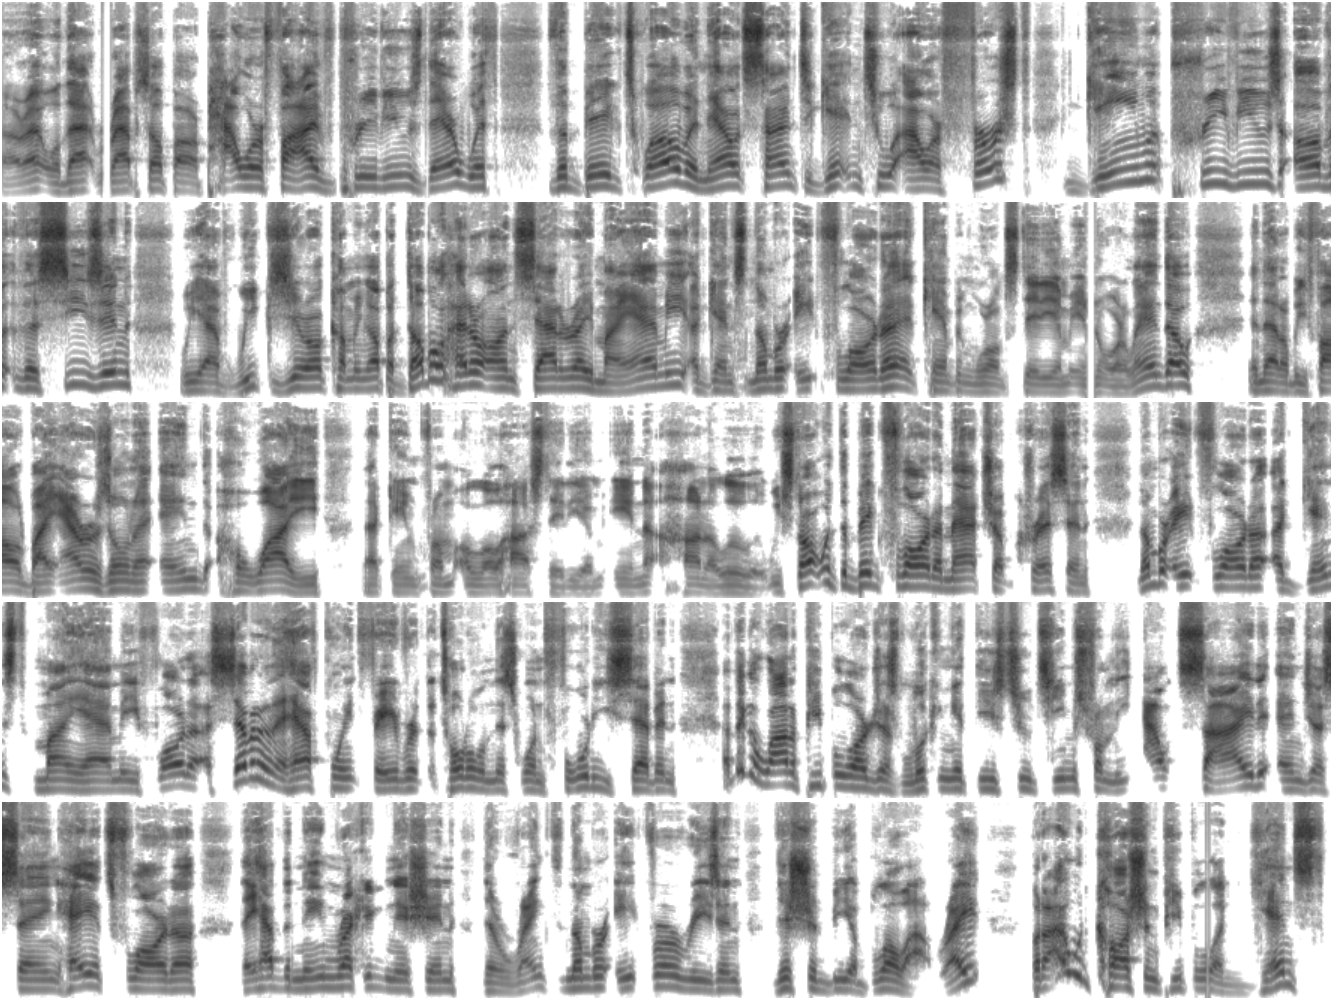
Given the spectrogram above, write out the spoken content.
All right. Well, that wraps up our Power Five previews there with the Big 12. And now it's time to get into our first game previews of the season. We have week zero coming up, a doubleheader on Saturday, Miami against number eight Florida at Camping World Stadium in Orlando. And that'll be followed by Arizona and Hawaii that game from Aloha Stadium in Honolulu. We start with the big Florida matchup, Chris, and number eight Florida against Miami. Florida, a seven and a half point favorite. The total in this one, 47. I think a lot of people are just looking at these two teams from the outside and just saying, hey, it's Florida. They have the name recognition. They're ranked number eight for a reason. This should be a blowout, right? But I would caution people against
